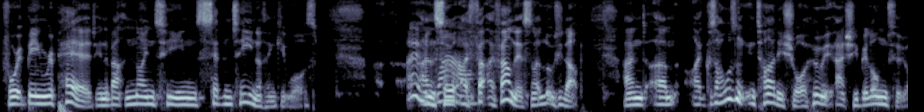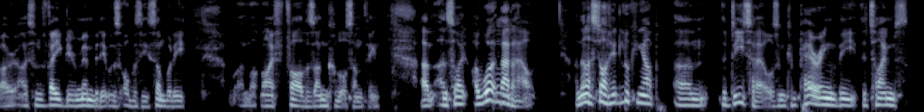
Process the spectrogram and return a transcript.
for it being repaired in about 1917, I think it was. Oh, and wow. so I, fa- I found this and I looked it up, and um, because I, wasn't entirely sure who it actually belonged to, I, I, sort of vaguely remembered it was obviously somebody, my father's uncle or something, um, and so I, I worked mm. that out, and then I started looking up um, the details and comparing the the times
